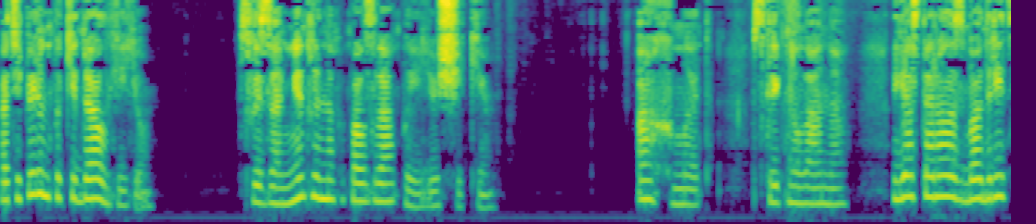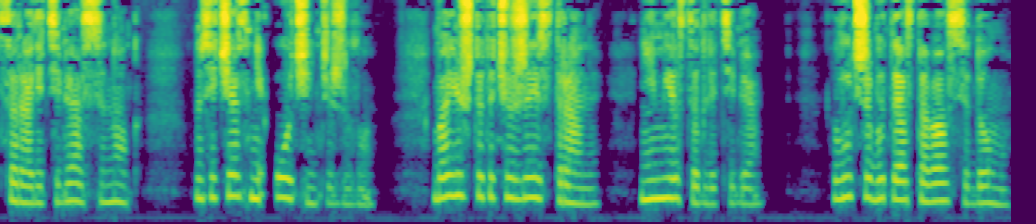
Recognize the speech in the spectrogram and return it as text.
а теперь он покидал ее. Слеза медленно поползла по ее щеке. «Ах, Мэтт!» — вскрикнула она. «Я старалась бодриться ради тебя, сынок, но сейчас мне очень тяжело. Боюсь, что это чужие страны, не место для тебя. Лучше бы ты оставался дома».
